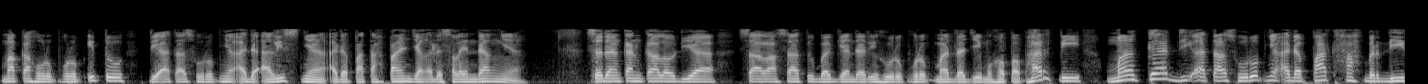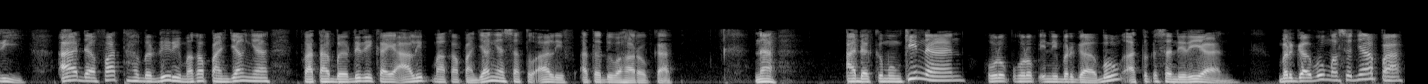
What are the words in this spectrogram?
maka huruf-huruf itu di atas hurufnya ada alisnya, ada patah panjang, ada selendangnya. Sedangkan kalau dia salah satu bagian dari huruf-huruf mad lajim harfi, maka di atas hurufnya ada fathah berdiri. Ada fathah berdiri, maka panjangnya fathah berdiri kayak alif, maka panjangnya satu alif atau dua harokat. Nah, ada kemungkinan huruf-huruf ini bergabung atau kesendirian. Bergabung maksudnya apa?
